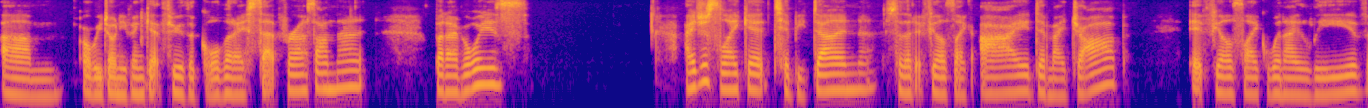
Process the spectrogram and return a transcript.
um, or we don't even get through the goal that I set for us on that. But I've always I just like it to be done so that it feels like I did my job. It feels like when I leave,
